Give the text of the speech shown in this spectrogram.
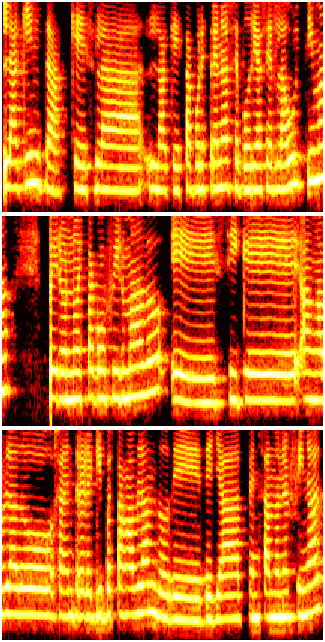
La quinta, que es la, que está por estrenarse, podría ser la última, pero no está confirmado. Eh, sí que han hablado, o sea, entre el equipo están hablando de, de ya pensando en el final,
